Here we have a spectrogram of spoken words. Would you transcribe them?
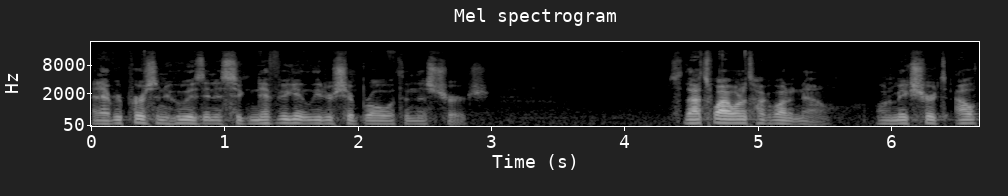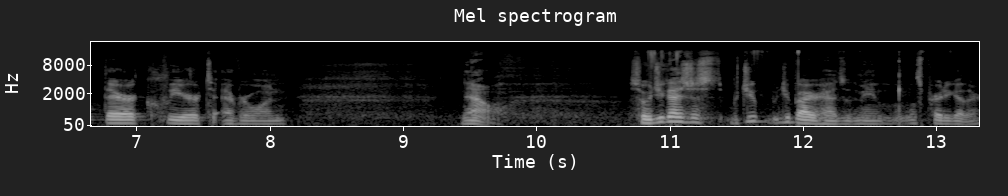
and every person who is in a significant leadership role within this church so that's why i want to talk about it now I want to make sure it's out there, clear to everyone. Now, so would you guys just would you would you bow your heads with me? and Let's pray together.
